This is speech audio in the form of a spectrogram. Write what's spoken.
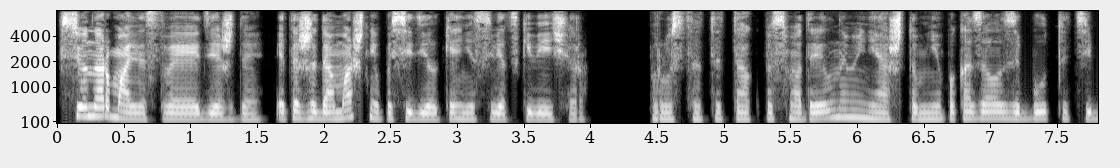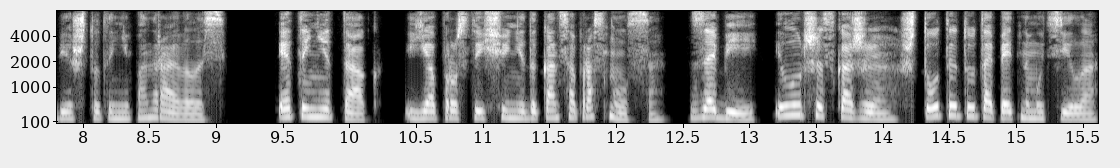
«Все нормально с твоей одеждой. Это же домашние посиделки, а не светский вечер. Просто ты так посмотрел на меня, что мне показалось, будто тебе что-то не понравилось. Это не так. Я просто еще не до конца проснулся. Забей. И лучше скажи, что ты тут опять намутила?»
